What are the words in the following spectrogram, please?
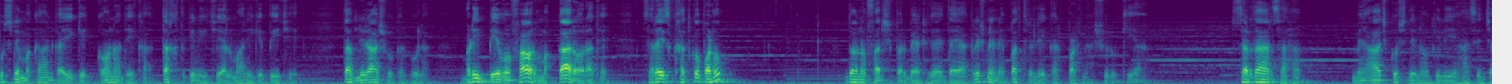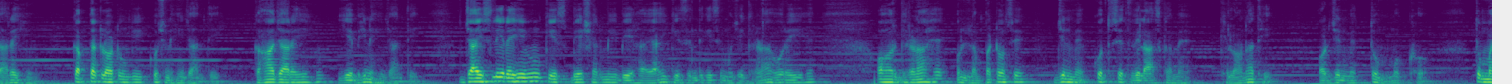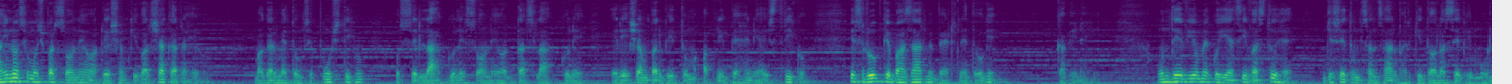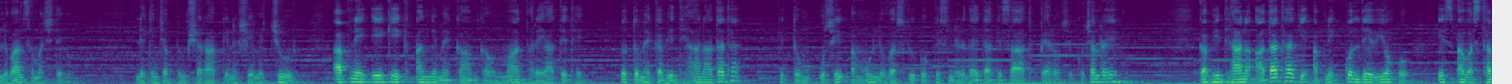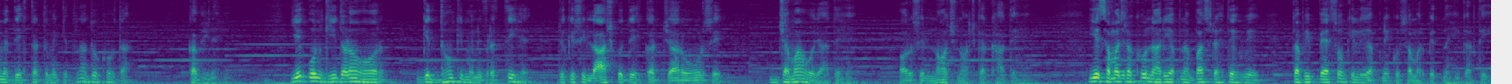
उसने मकान का एक एक कोना देखा, तख्त के नीचे, अलमारी के पीछे। तब निराश होकर बोला बड़ी बेवफा और मक्कार औरत है। जरा इस खत को पढ़ो। दोनों फर्श पर बैठ गए। दया कृष्ण ने पत्र लेकर पढ़ना शुरू किया। सरदार साहब, मैं आज कुछ दिनों के लिए यहाँ से जा रही हूँ। कब तक लौटूँगी, कुछ नहीं जानती। कहाँ जा रही हूँ, ये भी नहीं जानती। जा इसलिए रही हूँ कि इस बेशर्मी, बेहयाई की ज़िंदगी से मुझे घृणा हो रही है। और घृणा है उन लंपटों से जिनमें कुत्सित विलास का मैं खिलौना थी। और जिनमें तुम मुख हो। तुम महीनों से मुझ पर सोने और रेशम की वर्षा कर रहे हो। मगर मैं तुमसे पूछती हूँ, उससे लाख गुने सोने और दस लाख गुने रेशम पर भी तुम अपनी बहन या स्त्री को इस रूप के बाज़ार में बैठने दोगे? कभी नहीं। उन देवियों में कोई ऐसी वस्तु है, जिसे तुम संसार भर की दौलत से भी मूल्यवान समझते हो। लेकिन जब तुम शराब के नशे में चूर, अपने एक एक अंग में काम का उन्माद भरे आते थे तो तुम्हें कभी ध्यान आता था कि तुम उसी अमूल्य वस्तु को किस निर्दयता के साथ पैरों से कुचल रहे हो? कभी ध्यान आता था कि अपनी कुल देवियों को इस अवस्था में देखकर तुम्हें कितना दुख होता? कभी नहीं। ये उन गीदड़ों और गिद्धों की मनोवृत्ति है जो किसी लाश को देखकर चारों ओर से जमा हो जाते हैं और उसे नोच नोच कर खाते हैं। ये समझ रखो, नारी अपना बस रहते हुए कभी पैसों के लिए अपने को समर्पित नहीं करती।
